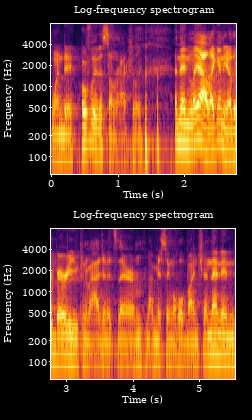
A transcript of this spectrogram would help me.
one day, hopefully this summer actually. and then yeah, like any other berry you can imagine, it's there. I'm, I'm missing a whole bunch. And then in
